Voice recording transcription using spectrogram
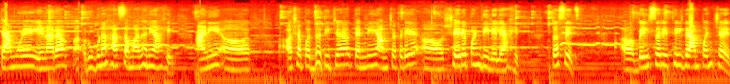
त्यामुळे येणारा रुग्ण हा समाधानी आहे. आणि अशा पद्धतीच्या त्यांनी आमच्याकडे शेरे पण दिलेले आहेत. तसेच बेलसर येथील ग्रामपंचायत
